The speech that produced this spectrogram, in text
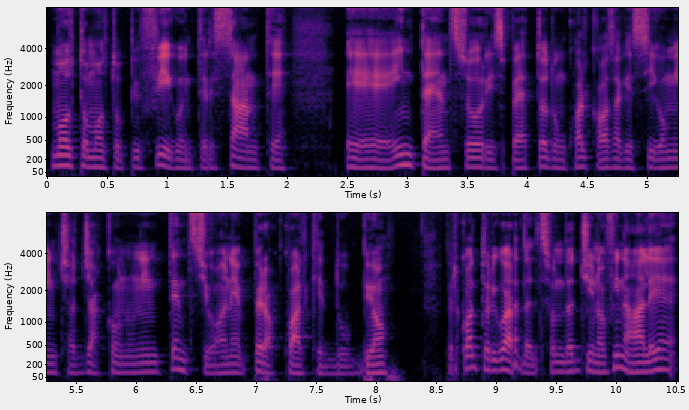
molto molto più figo, interessante e intenso rispetto ad un qualcosa che si comincia già con un'intenzione, però qualche dubbio. Per quanto riguarda il sondaggino finale,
